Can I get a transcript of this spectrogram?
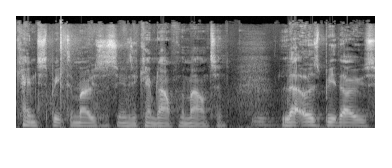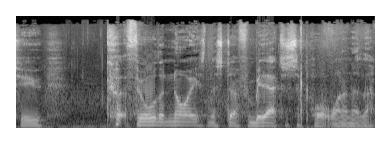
came to speak to Moses as soon as he came down from the mountain. Mm. Let us be those who cut through all the noise and the stuff and be there to support one another.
